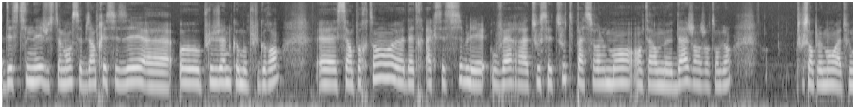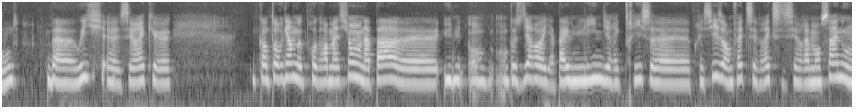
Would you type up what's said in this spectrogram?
destinée justement, c'est bien précisé, aux plus jeunes comme aux plus grands. c'est important d'être accessible et ouvert à tous et toutes, pas seulement en termes d'âge, hein, j'entends bien, tout simplement à tout le monde. Bah oui, euh, c'est vrai que quand on regarde notre programmation, on n'a pas euh, une, on, peut se dire il n'y a pas une ligne directrice euh, précise. En fait, c'est vrai que c'est vraiment ça. Nous,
